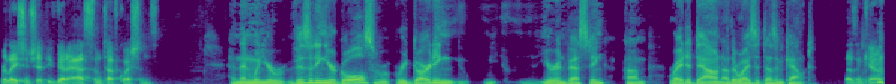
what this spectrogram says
relationship, you've got to ask some tough questions. And then when you're visiting your goals regarding your investing, um, write it down. Otherwise, it doesn't count. Doesn't count.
